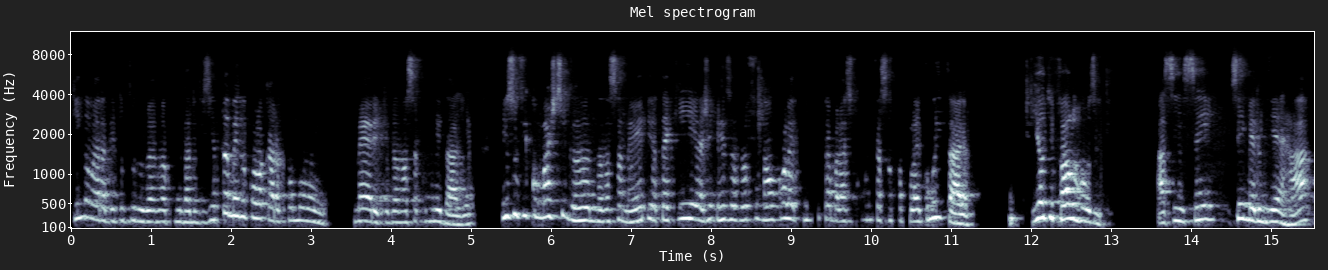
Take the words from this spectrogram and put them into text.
que não era dentro do lugar na comunidade vizinha, também não colocaram como mérito da nossa comunidade. Né? Isso ficou mastigando na nossa mente até que a gente resolveu fundar um coletivo que trabalhasse com comunicação popular e comunitária. E eu te falo, Rose, assim, sem, sem medo de errar,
